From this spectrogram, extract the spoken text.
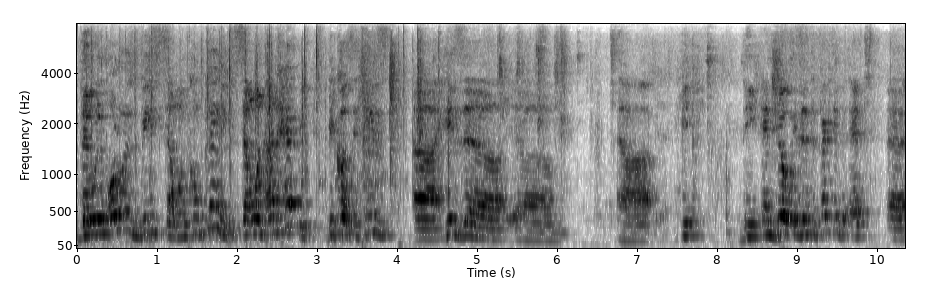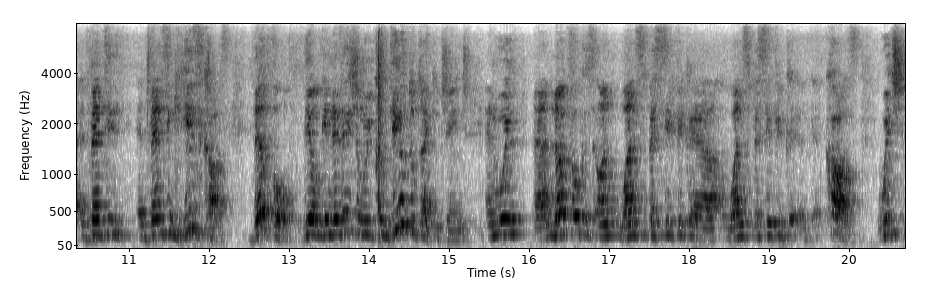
there will always be someone complaining, someone unhappy, because his, uh, his uh, uh, he, the NGO isn't effective at uh, advancing, advancing his cause. Therefore, the organization will continue to try to change and will uh, not focus on one specific, uh, one specific uh, cause, which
